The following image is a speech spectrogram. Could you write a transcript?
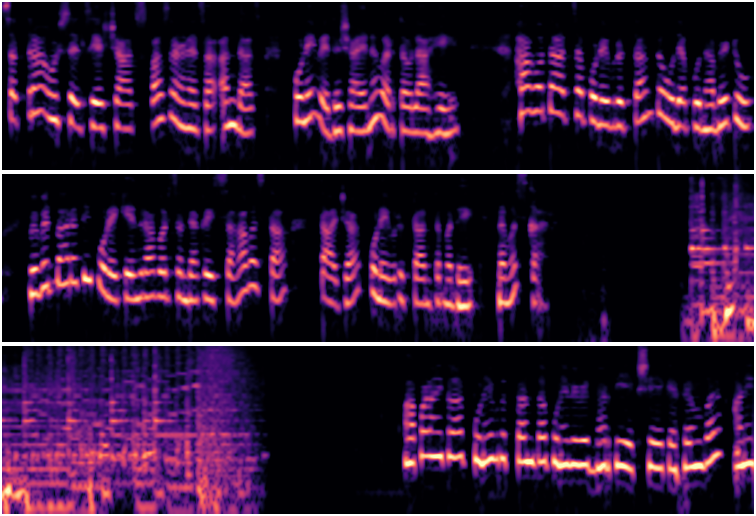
सतरा अंश सेल्सिअसच्या आसपास राहण्याचा अंदाज पुणे वेधशाळेनं वर्तवला आहे. हा होता आजचा पुणे वृत्तांत. उद्या पुन्हा भेटू. विविध भारती पुणे केंद्रावर संध्याकाळी सहा वाजता ताज्या पुणे वृत्तांतमध्ये. नमस्कार. आपण ऐकलात पुणे वृत्तांत पुणे विविध भारती एकशे एक एफ वर आणि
